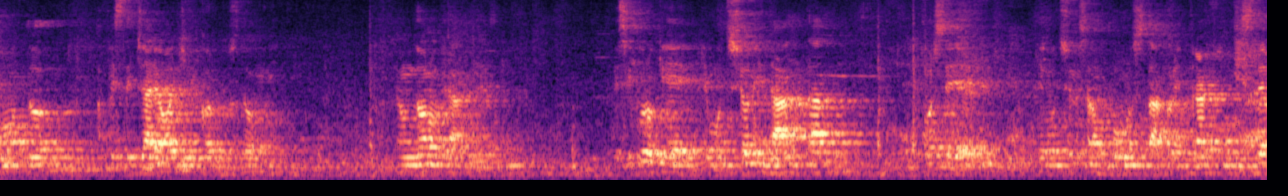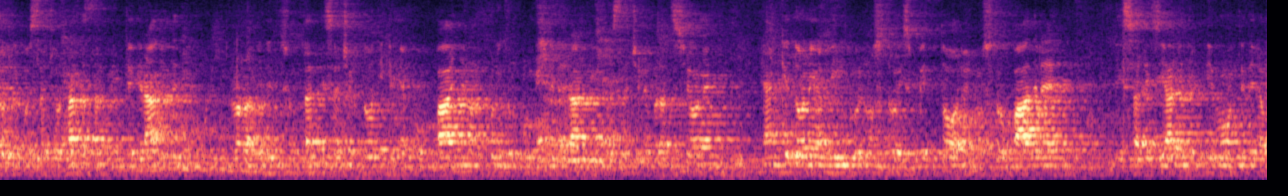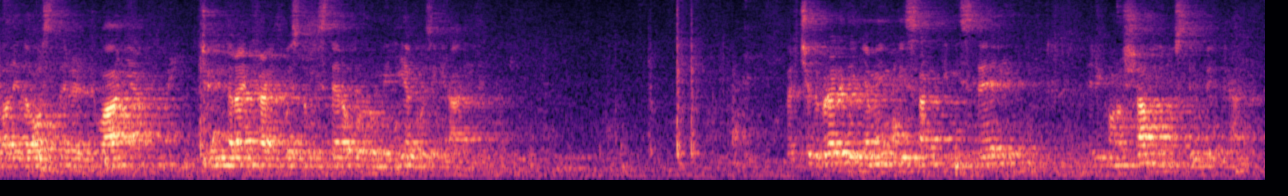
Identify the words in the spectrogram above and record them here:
mondo a festeggiare oggi il Corpus Domini. È un dono grande. È sicuro che l'emozione è tanta, forse l'emozione sarà un po' un ostacolo entrare nel mistero di questa giornata talmente grande. Allora vedete sono tanti sacerdoti che mi accompagnano, alcuni cui mi in questa celebrazione e anche Don Enrico, il nostro ispettore, il nostro padre dei Salesiani del Piemonte, della Valle d'Aosta e del Lituania, ci aiuterà a entrare in questo mistero con l'omelia così grande. Per celebrare degnamente i santi misteri riconosciamo i nostri peccati.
